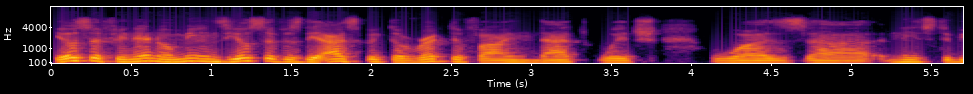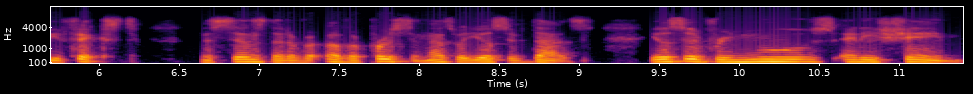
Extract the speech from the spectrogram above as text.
Yosef inenu means Yosef is the aspect of rectifying that which was uh, needs to be fixed the sins that of, of a person. That's what Yosef does. Yosef removes any shame.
